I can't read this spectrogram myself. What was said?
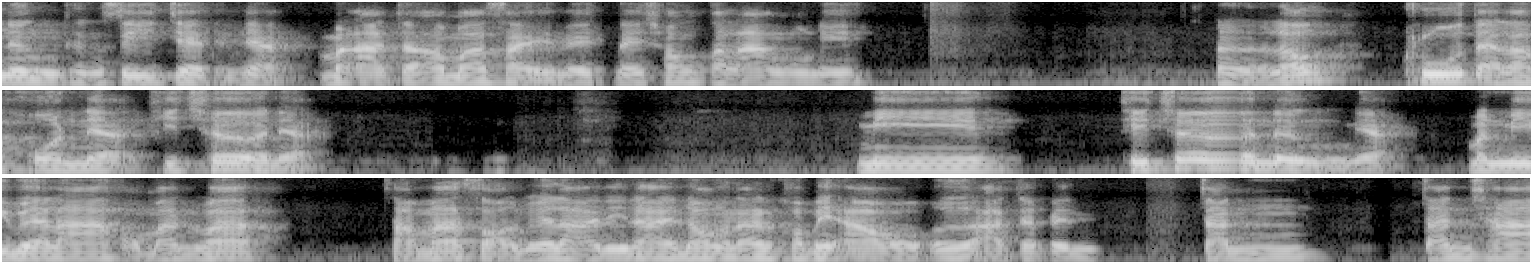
หนึ่งถึง C เจ็ดเนี่ย มันอาจจะเอามาใส่ในในช่องตารางพวกนี้ เออ แล้วครูแต่ละคนเนี่ย teacher เนี่ย มี teacher หนึ่งเนี่ย มันมีเวลาของมันว่าสามารถสอนเวลานี้ได้ นอกนั้นเขาไม่เอา เออ อาจจะเป็นจันทร์จันทร์เช้า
